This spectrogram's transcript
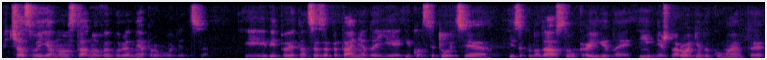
Під час воєнного стану вибори не проводяться. І відповідь на це запитання дає і Конституція, і законодавство України, і міжнародні документи,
